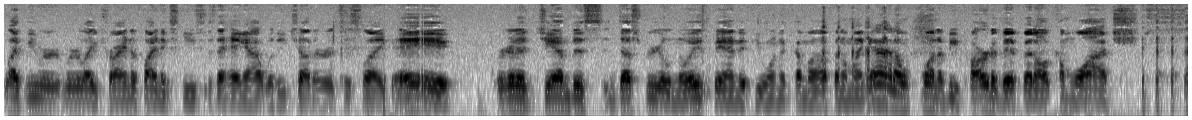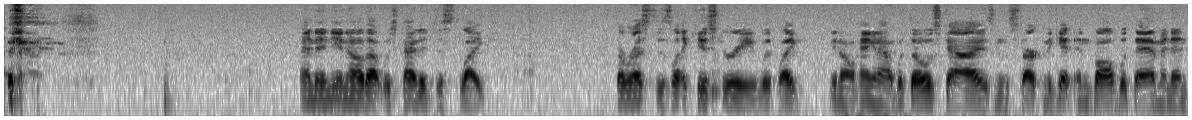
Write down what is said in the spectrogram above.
like we were we were like trying to find excuses to hang out with each other. It's just like, hey, we're gonna jam this industrial noise band if you want to come up, and I'm like, yeah, I don't want to be part of it, but I'll come watch. and then you know that was kind of just like the rest is like history with like you know hanging out with those guys and starting to get involved with them. And then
